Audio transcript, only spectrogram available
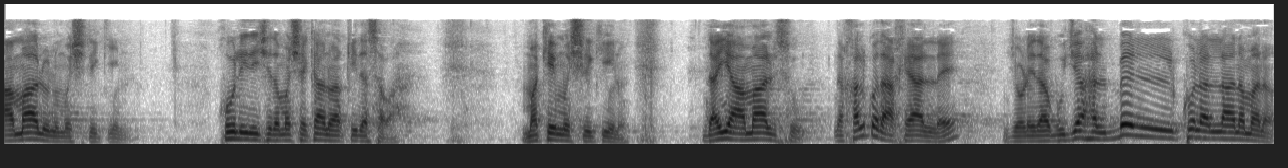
اعمال المشرکین خو لیدي چې د مشرکانو عقیده سوا مکه مشرکینو دای اعمال سو د خلکو دا خیال لې جوړې دا ابو جهل بالکل الله نه منه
